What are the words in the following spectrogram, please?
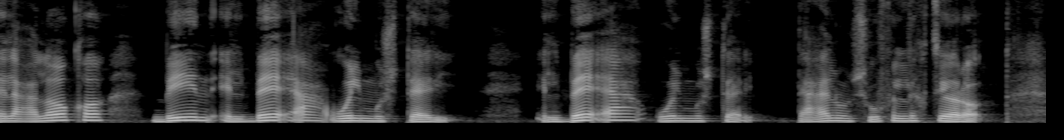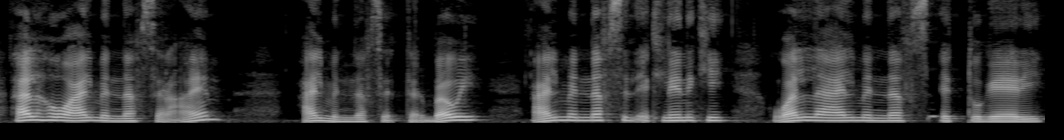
العلاقة بين البائع والمشتري. البائع والمشتري. تعالوا نشوف الاختيارات. هل هو علم النفس العام علم النفس التربوي علم النفس الإكلينيكي ولا علم النفس التجاري؟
